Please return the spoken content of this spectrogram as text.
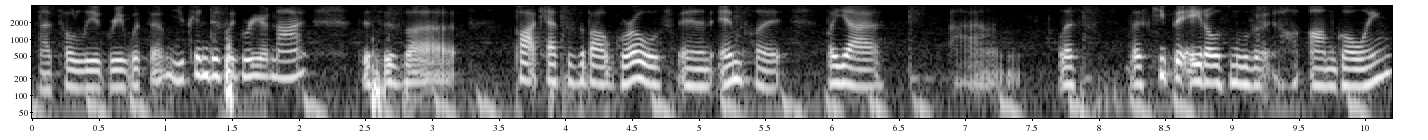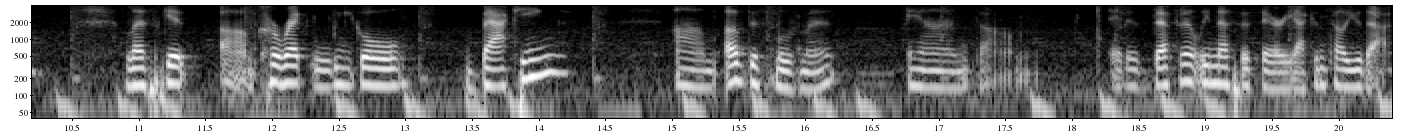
And I totally agree with him. You can disagree or not. This is a podcast is about growth and input. But yeah, um, let's let's keep the ADOS movement um, going. Let's get um, correct legal backing um, of this movement, and um, it is definitely necessary. I can tell you that.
